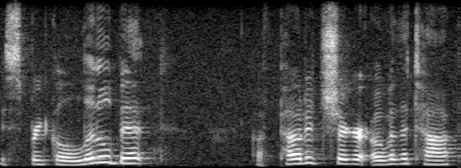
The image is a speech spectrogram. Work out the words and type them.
is sprinkle a little bit of powdered sugar over the top.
